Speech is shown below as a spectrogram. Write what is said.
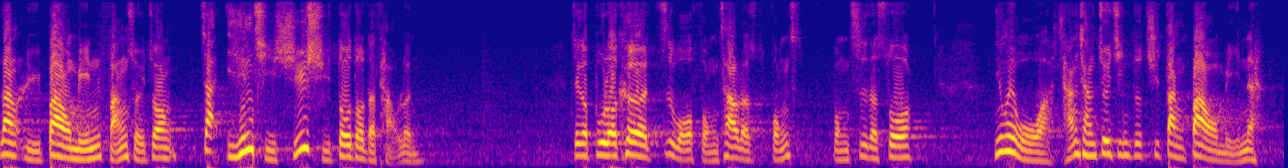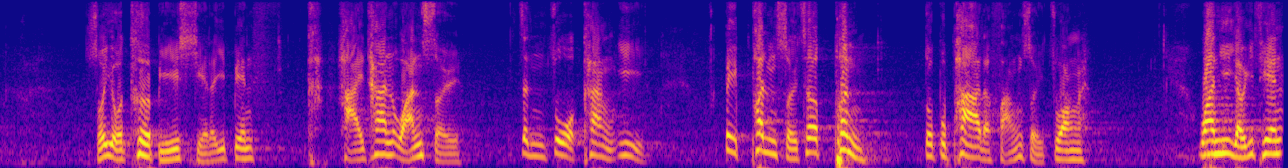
让吕报名防水装，在引起许许多多的讨论。这个布洛克自我讽刺的讽讽刺的说：“因为我啊，常常最近都去当报名呢，所以我特别写了一篇海滩玩水，振作抗议，被喷水车喷都不怕的防水装啊。万一有一天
